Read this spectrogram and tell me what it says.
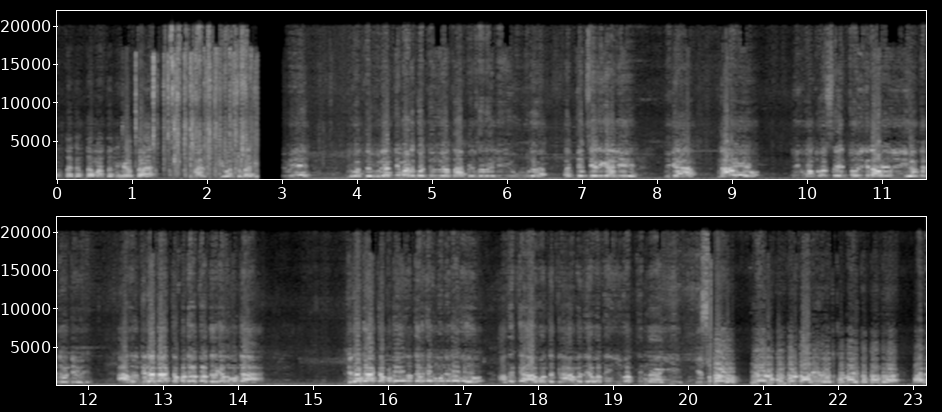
ಅಂತಕ್ಕಂತ ಮಾತನ್ನ ಹೇಳ್ತಾ ಇವತ್ತು ನಾನು ಇವತ್ತು ವಿನಂತಿ ಮಾಡ್ಕೊತೀವಿ ಇವತ್ತು ಆಫೀಸರ್ ಅಲ್ಲಿ ಊರ ಅಧ್ಯಕ್ಷರಿಗೆ ಅಲ್ಲಿ. ಈಗ ನಾವು ಈಗ ಒಂದು ವರ್ಷ ಇತ್ತು, ಈಗ ನಾವು ಈಗ ಹೇಳ್ಕೊತ ಹೊಂಟಿವಿ. ಆದ್ರೆ ದಿನ ನಾ ಕಪಟ ದರ್ಗಾದ ಮುಂದ. ದಿನ ನಾ ಕಪಟ ದರ್ಗದ ಇಡೋದು. ಅದಕ್ಕೆ ಆ ಒಂದು ಗ್ರಾಮ ದೇವತೆ ಇವತ್ತಿನ ಈ ಏಳು ಕುಂದರ ದಾರಿ ಇವತ್ತು ಕುನ್ನ ಆಯ್ತಪ್ಪ ಅಂದ್ರ ನಾನು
